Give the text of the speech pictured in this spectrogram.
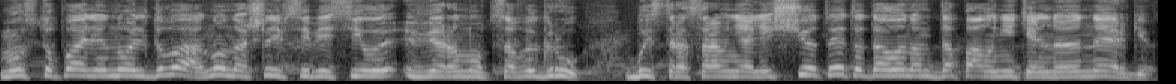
Мы уступали 0-2, но нашли в себе силы вернуться в игру. Быстро сравняли счет, и это дало нам дополнительную энергию.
